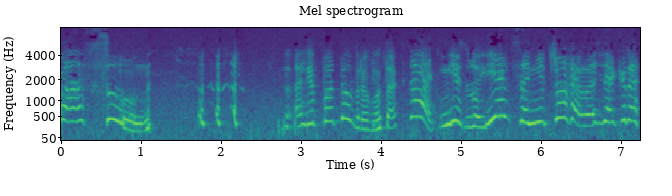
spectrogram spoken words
ласун. Але по-доброму, так? Так, не злуецца, нічога, вось якраз.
